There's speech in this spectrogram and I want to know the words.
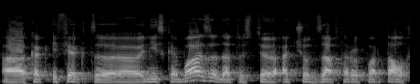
а, как эффект э, низкой база, да, то есть э, отчет за второй квартал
